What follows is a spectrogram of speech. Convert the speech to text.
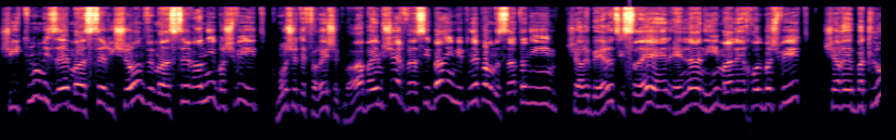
שייתנו מזה מעשר ראשון ומעשר עני בשביעית, כמו שתפרש הגמרא בהמשך, והסיבה היא מפני פרנסת עניים. שהרי בארץ ישראל אין לעניים מה לאכול בשביעית, שהרי בטלו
